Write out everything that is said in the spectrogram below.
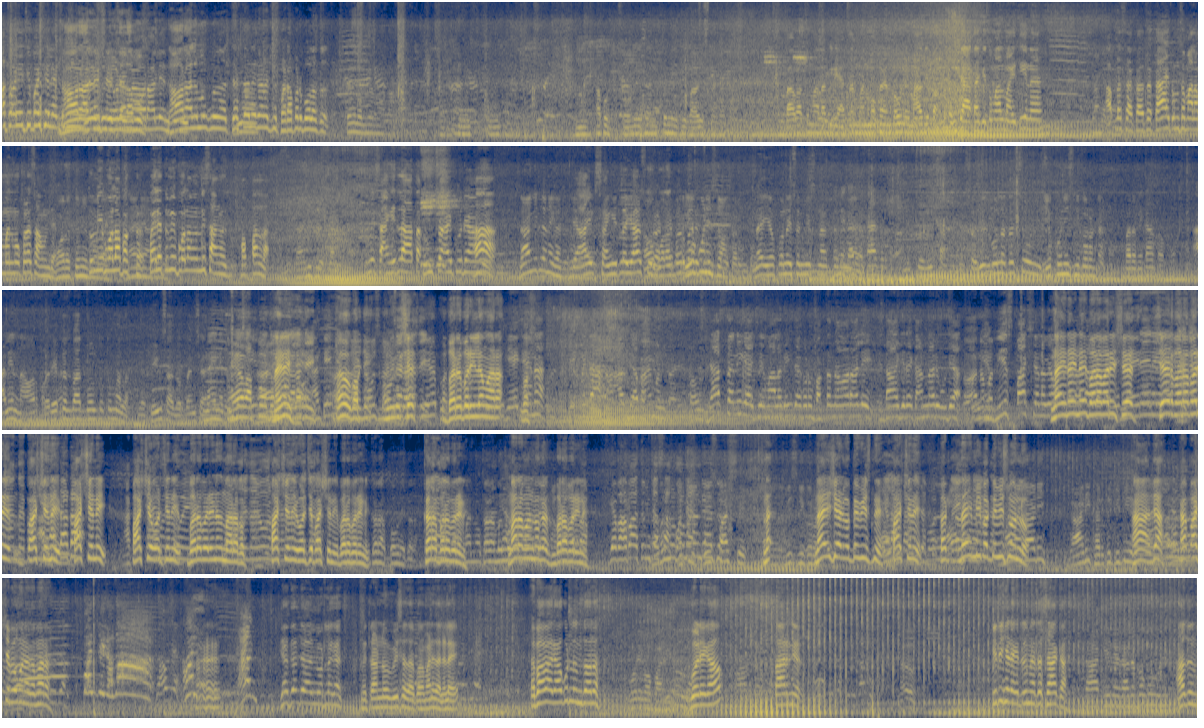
पाच वाजेची आहे. नावावर आले ना तुम्ही एवढे नावावर लांबून? आले ना नावावर आले मग चेष्टा नाही करायची फटाफट बोलायचं बाबा तुम्हाला बी घ्यायचं मन मोकळं भाऊ नाही फक्त तुमच्या हाताची तुम्हाला माहिती आहे ना? आपलं सकाळचं काय तुमचं मला मन मोकळं सांगून द्या. तुम्ही बोला. फक्त. पहिले तुम्ही बोला मग मी सांग पप्पांना. तुम्ही सांगितलं आता. तुमचं ऐकू द्या. हा. सांगितलं नाही का ते ऐक सांगितलं या सुरात बरोबर एकोणीस करून नाही. एकोणीस आणि वीस सव्वीस बोललं तर चोवीस. करून टाका बरं मी काय आले ना नावावर बरं एकच बात बोलतो तुम्हाला. या तेवीस हजार रुपयांची आहे. नाही नाही तुमचं- नाही आणि नाही ते- हो बापू शेत बरोबरीला मारा. हे घे ना. एक मिनिट, आ- आ- द्या, काय म्हणताय? पाहून जास्त नाही घ्यायचे मला त्यांच्याकडून फक्त नावावर आले. ते दहा गिरायक आणणारे उद्या. हे वीस पाचशे नाही नाही नाही बराबरी शेठ शेठ बराबरी पाचशे नाही पाचशे नाही. पाचशे वरचे नाही बरोबरीने मारा बघ पाचशे नाही वरचे पाचशे नाही बरोबरीने करा बरोबरीने मारा म्हण मग बरोबरीने घे बाबा तुमच्या सा- वीस पाचशे. नाही नाही शेठ फक्त वीस नाही पाचशे नाही. फक्त नाही मी फक्त वीस म्हणलो. गाडी गाडी खर्च किती हा द्या. काय पाचशे बघू नका मारा. मित्रांनो वीस हजार प्रमाणे झालेलं आहे. बाबा गाव कुठलं तुमचं आलं? गोडेगाव पारनेर. किती शेड्या घेतल्या तुम्ही आता? सहा का? सहा केले दादा बघू. अजून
